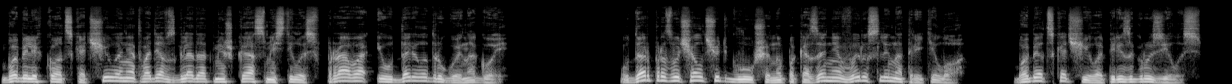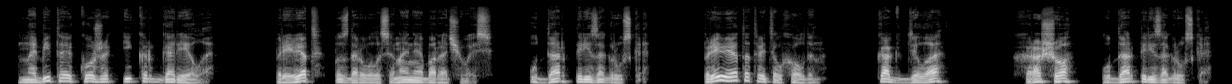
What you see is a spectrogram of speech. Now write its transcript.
Бобби легко отскочила, не отводя взгляда от мешка, сместилась вправо и ударила другой ногой. Удар прозвучал чуть глуше, но показания выросли на 3 кило. Бобби отскочила, перезагрузилась. Набитая кожа икр горела. «Привет», — поздоровалась она, не оборачиваясь. Удар, перезагрузка. «Привет», — ответил Холден. «Как дела?» «Хорошо». Удар, перезагрузка.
